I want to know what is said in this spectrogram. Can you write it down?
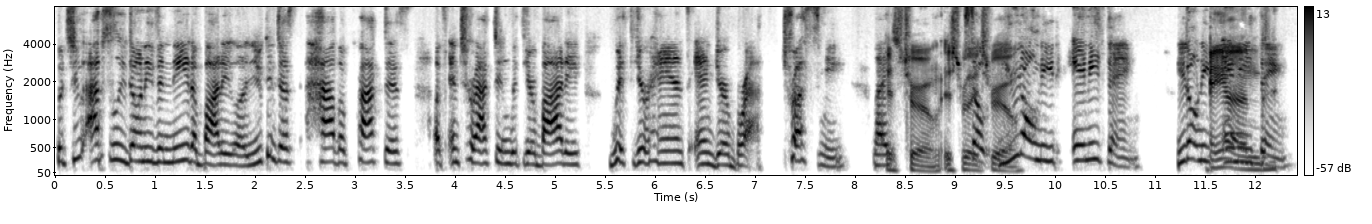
but you absolutely don't even need a body oil. You can just have a practice of interacting with your body with your hands and your breath. Trust me. Like it's true. It's really so true. You don't need anything. You don't need and anything.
